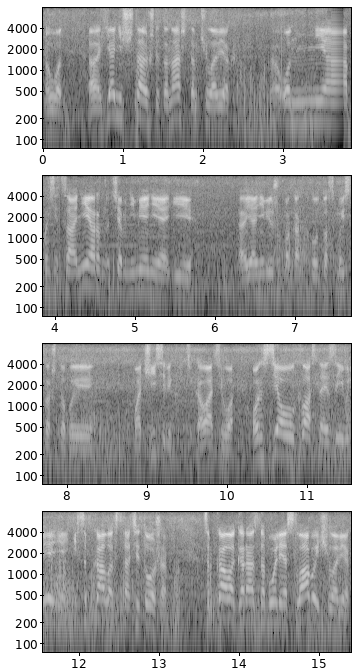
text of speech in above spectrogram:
Вот. Э, я не считаю, что это наш там человек. Э, он не оппозиционер, но тем не менее, и я не вижу пока какого-то смысла, чтобы мочить или критиковать его. Он сделал классное заявление, и Цепкало, кстати, тоже. Цепкало гораздо более слабый человек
